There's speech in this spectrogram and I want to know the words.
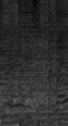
dreams.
